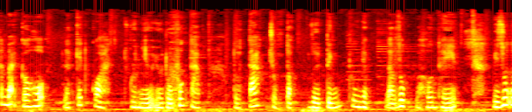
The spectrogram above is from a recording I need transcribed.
thất bại cơ hội là kết quả của nhiều yếu tố phức tạp tuổi tác, chủng tộc, giới tính, thu nhập, giáo dục và hơn thế. Ví dụ,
